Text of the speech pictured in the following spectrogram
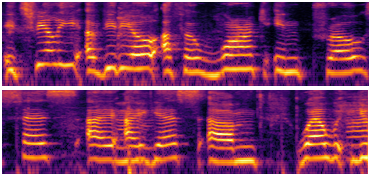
it's really a video of a work in process i, I guess um where we, you,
